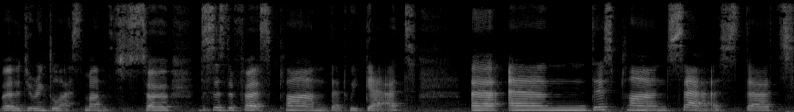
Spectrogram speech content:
uh, during the last month. So this is the first plan that we get, uh, and this plan says that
